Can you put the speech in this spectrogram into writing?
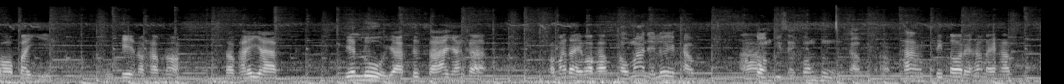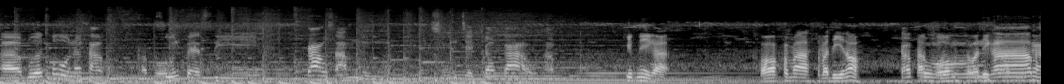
ต่อไปอีกโอเคเนาะครับเนาะถ้าใครอยากเรียนรู้อยากศึกษาหยังก็เข้ามาได้บ่ครับ เข้ามาได้เลยครับอ่ากองพิเศษกองหูครับทางติดต่อได้ทางไหนครับอ่าเบอร์โทรนะครับครับผม084 931 0799 ครับ คลิปนี้ก็ขอเข้ามาสวัสดีเนาะครับครับผม สวัสดีครับสวัสดีค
